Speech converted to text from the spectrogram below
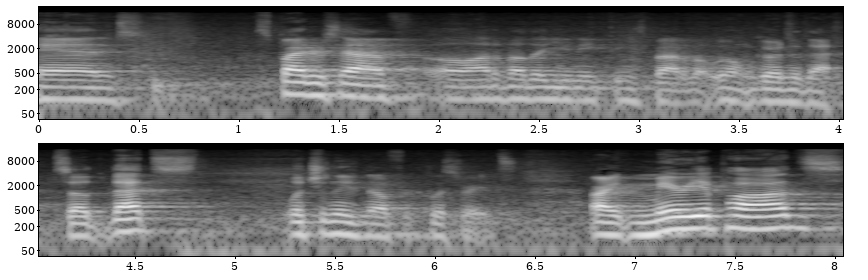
And spiders have a lot of other unique things about them, but we won't go into that. So that's what you need to know for chelicerates. All right, myriapods.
